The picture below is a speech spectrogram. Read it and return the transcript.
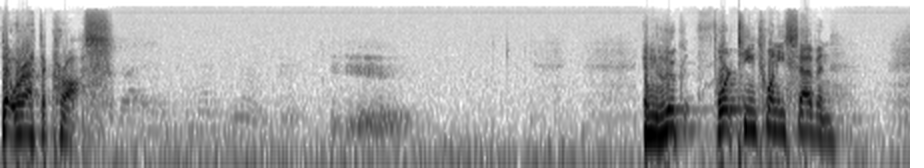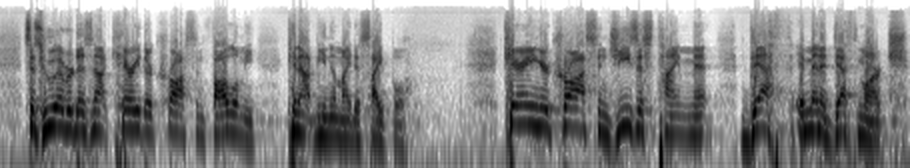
that were at the cross. In Luke 14 27, says, Whoever does not carry their cross and follow me cannot be my disciple. Carrying your cross in Jesus' time meant death. It meant a death march.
